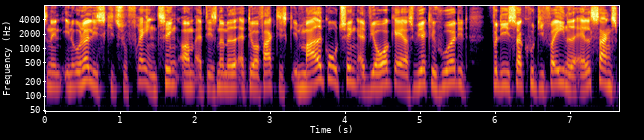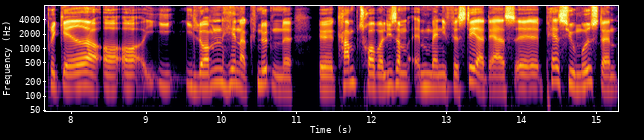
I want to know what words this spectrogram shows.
sådan en, en underlig skizofren ting om, at det er sådan noget med, at det var faktisk en meget god ting, at vi overgav os virkelig hurtigt, fordi så kunne de forenede alsangsbrigader og, og i, i lommen hen og knyttende øh, kamptropper ligesom øh, manifestere deres øh, passiv modstand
